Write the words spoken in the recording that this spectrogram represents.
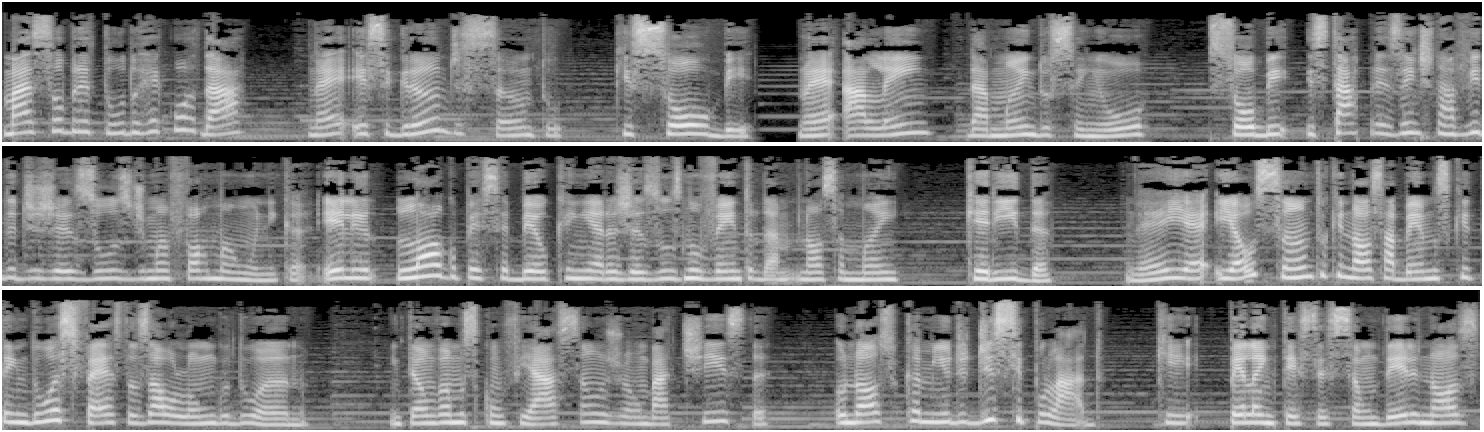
mas sobretudo recordar, né, esse grande santo que soube, né, além da mãe do Senhor, soube estar presente na vida de Jesus de uma forma única. Ele logo percebeu quem era Jesus no ventre da nossa mãe querida, né? E é, e é o santo que nós sabemos que tem duas festas ao longo do ano. Então vamos confiar São João Batista o nosso caminho de discipulado, que pela intercessão dele nós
